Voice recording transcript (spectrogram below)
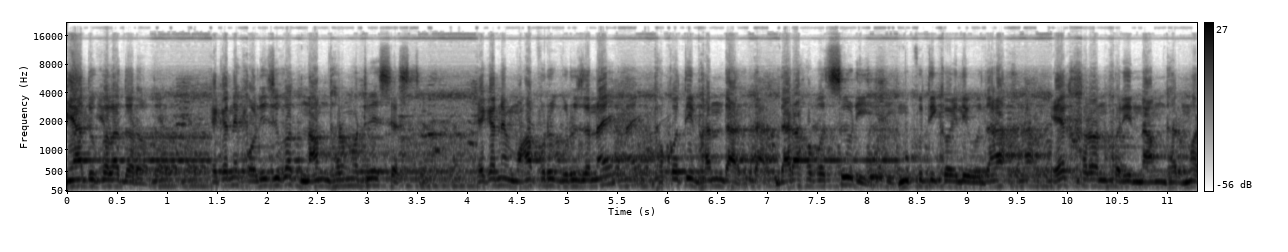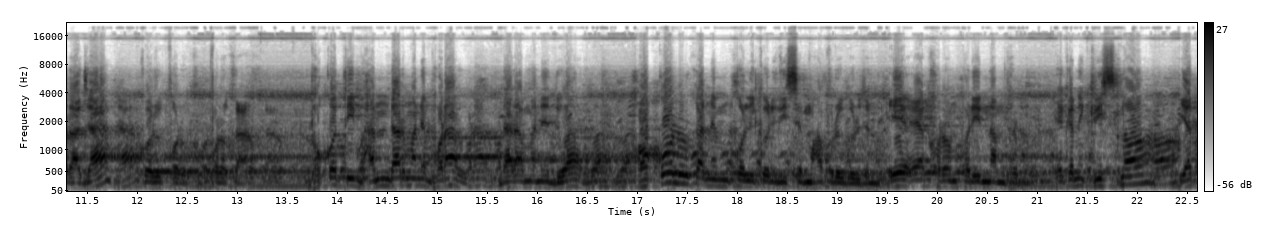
ম্যাদ উকলা দৰৱ সেইকাৰণে কলি যুগত নাম ধৰ্মটোৱে শ্ৰেষ্ঠ। সেইকাৰণে মহাপুৰুষ গুৰুজনাই ভকতি ভাণ্ডাৰ, দ্বাৰা হ'ব চুৰি, মুকুতি কৈলি উদাস এক শৰণ হৰি নাম ধৰ্ম ৰাজা কৰো পৰ- প্ৰকাশ ভকতি ভাণ্ডাৰ মানে ভঁৰাল, দ্বাৰা মানে দুৱাৰ। সকলোৰ কাৰণে মুকলি কৰি দিছে মহাপুৰুষ গুৰুজনে এক শৰণ হৰিৰ নাম ধৰ্ম সেইকাৰণে কৃষ্ণ, ইয়াত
